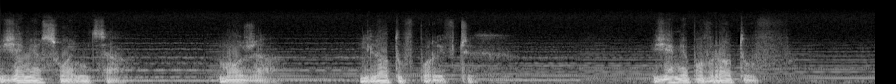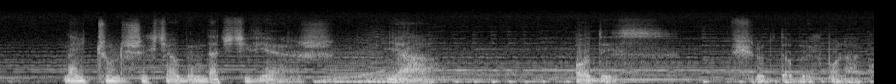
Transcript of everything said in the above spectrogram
Ziemio słońca, morza i lotów porywczych. Ziemio powrotów. Najczulszy chciałbym dać Ci wiersz. Ja, Odys, wśród dobrych Polaków.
